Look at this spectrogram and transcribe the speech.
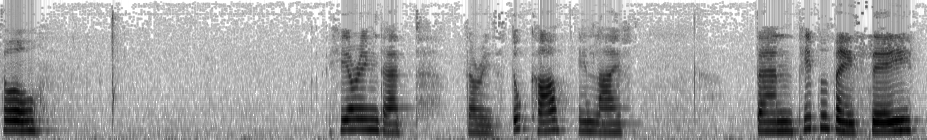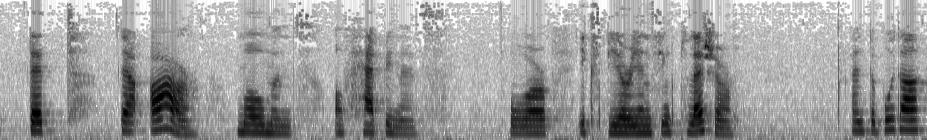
So, hearing that there is dukkha in life, then people may say that there are moments of happiness or experiencing pleasure. And the Buddha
